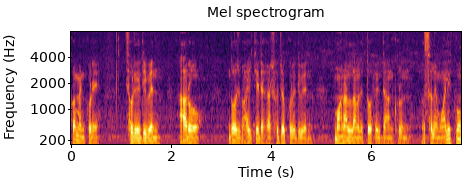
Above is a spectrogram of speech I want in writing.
কমেন্ট করে ছড়িয়ে দিবেন। আরও দশ ভাইকে দেখার সুযোগ করে দিবেন। মহান আল্লাহ আমাদের তৌফিক দান করুন। আসসালামু আলাইকুম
